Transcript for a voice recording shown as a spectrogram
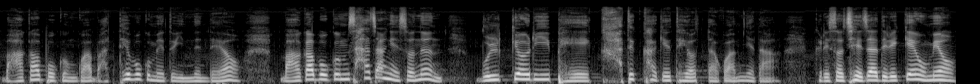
마가복음과 마태복음에도 있는데요. 마가복음 4장에서는 물결이 배에 가득하게 되었다고 합니다. 그래서 제자들이 깨우며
